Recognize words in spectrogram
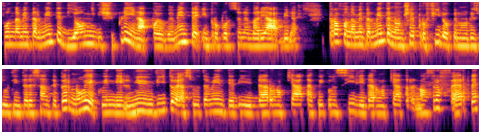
fondamentalmente di ogni disciplina, poi ovviamente in proporzione variabile, però fondamentalmente non c'è profilo che non risulti interessante per noi e quindi il mio invito è assolutamente di dare un'occhiata a quei consigli, dare un'occhiata alle nostre offerte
